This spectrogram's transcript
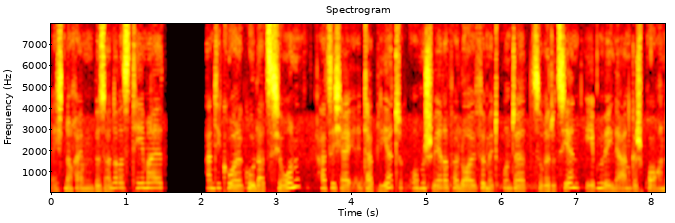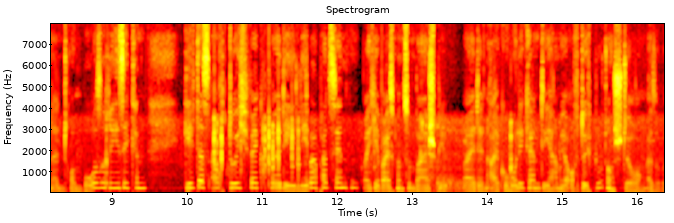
Vielleicht noch ein besonderes Thema. Antikoagulation hat sich ja etabliert, um schwere Verläufe mitunter zu reduzieren, eben wegen der angesprochenen Thromboserisiken. Gilt das auch durchweg für die Leberpatienten? Weil hier weiß man zum Beispiel bei den Alkoholikern, die haben ja oft Durchblutungsstörungen, also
